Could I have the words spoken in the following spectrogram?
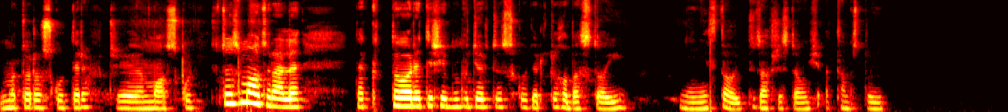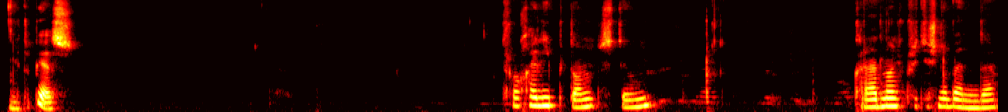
Motoroskooter, czy moskut. To jest motor, ale tak teoretycznie bym powiedział, że to jest skuter. Tu chyba stoi. Nie, nie stoi. Tu zawsze stoi, a tam stoi. Nie, to pies. Trochę Lipton z tym. Kradnąć przecież nie będę.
